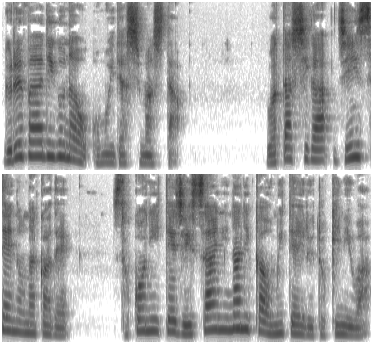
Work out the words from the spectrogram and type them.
グルバーディグナを思い出しました。私が人生の中でそこにいて実際に何かを見ている時には、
